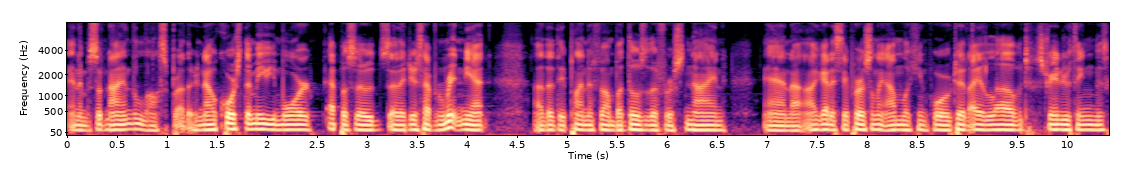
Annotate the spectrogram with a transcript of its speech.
and episode 9, The Lost Brother. Now, of course, there may be more episodes that they just haven't written yet uh, that they plan to film, but those are the first nine. And uh, I got to say, personally, I'm looking forward to it. I loved Stranger Things.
